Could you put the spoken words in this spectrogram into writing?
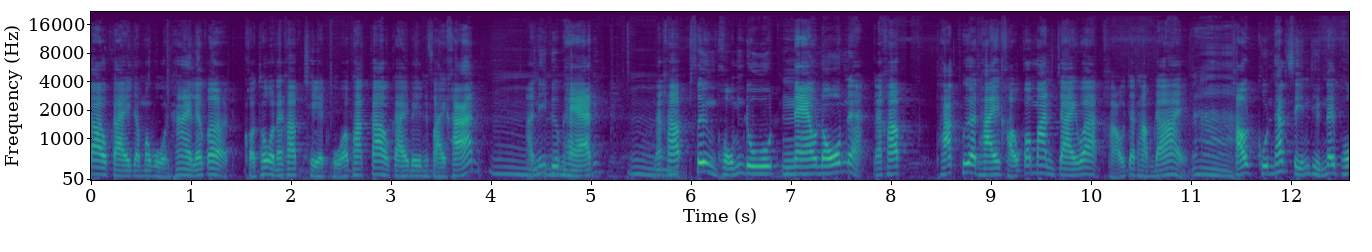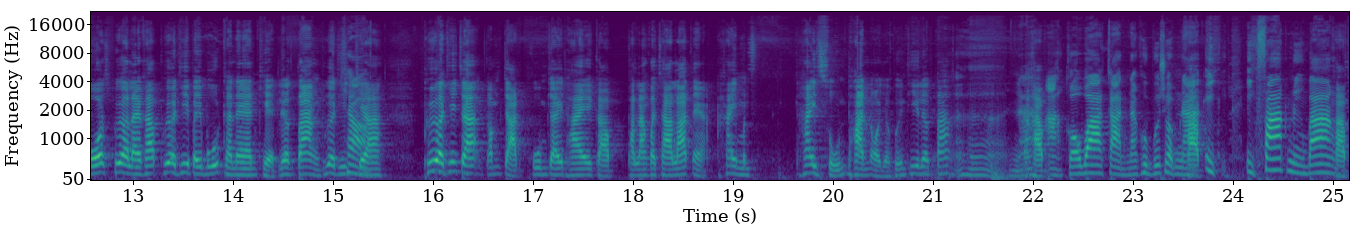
ก้าวไกลจะมาโหวตให้ แล้วก็ขอโทษนะครับ เฉดหัวพักก้าวไกลเป็นฝ่ายค้านมอันนี้คือแผนอืมนะครับ ซึ่งผมดูแนวโน้มเนี่ยนะครับ พักเพื่อไทยเขาก็มั่นใจว่าเขาจะทำได้อ่าเขาคุณทักษิณถึงได้โพสต์เพื่ออะไรครับ เพื่อที่ไปบูตคะแนนเขตเลือกตั้ง เพื่อที่ค่ะจะเพื่อที่จะกำจัดภูมิใจไทยกับพลังประชารัฐเนี่ยให้มันให้ศูนย์พันออกจากพื้นที่เลือกตั้งเออนะนะครับอะก็ว่ากันนะคุณผู้ชมนะครับอีกอีกฝากหนึ่งบ้างครับ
